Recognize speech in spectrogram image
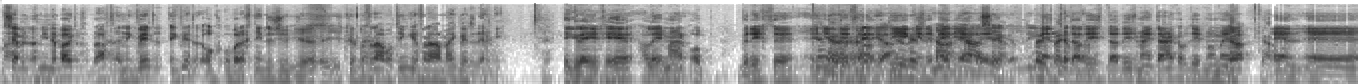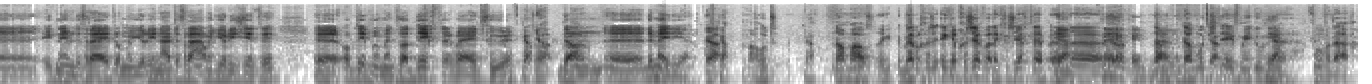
hebben het nog niet naar buiten gebracht. En ik weet het, ik weet het ook oprecht niet. Dus je, je, je kunt me vanavond tien keer vragen, maar ik weet het echt niet. Ik reageer alleen maar op berichten die, ja, die- ja. die ik in de media ja, lees. En dat is, dat is mijn taak op dit moment. Ja. Ja. En eh, ik neem de vrijheid om er jullie naar te vragen, want jullie zitten eh, op dit moment wat dichter bij het vuur dan eh, de media. Ja, Ja. maar goed. Ja. Nogmaals, ik, we hebben ik heb gezegd wat ik gezegd heb. En Ja. eh, Nee, oké, daar, moet je het even mee doen Ja. voor vandaag.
